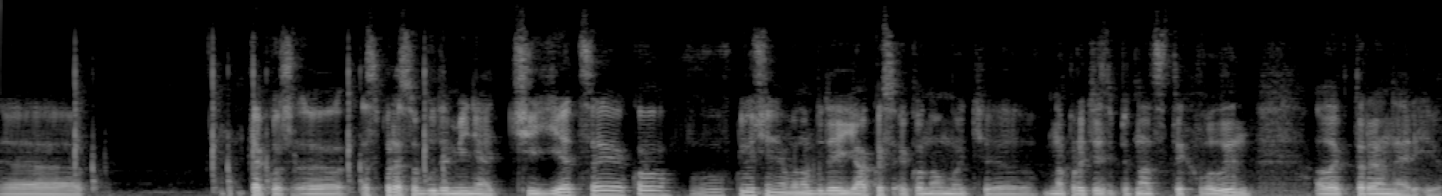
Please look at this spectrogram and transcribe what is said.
Е, також е, еспресо буде міняти, чи є це еко включення, воно буде якось економити е, на протязі 15 хвилин електроенергію.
